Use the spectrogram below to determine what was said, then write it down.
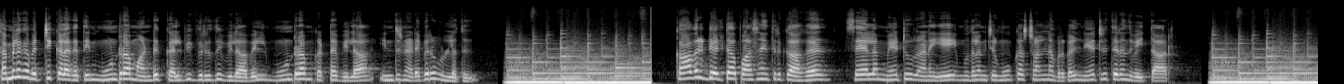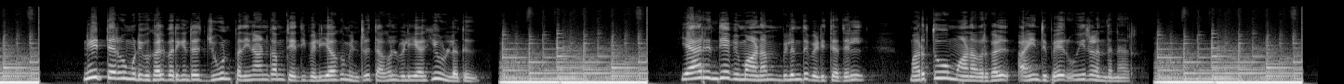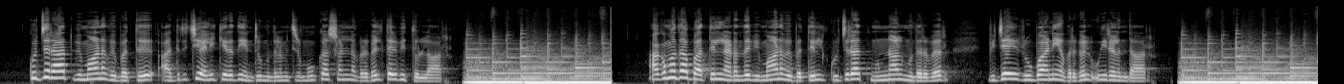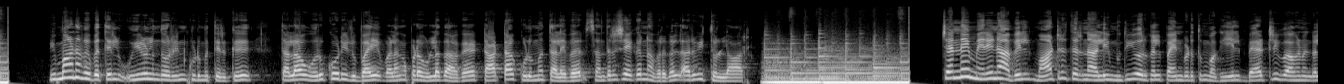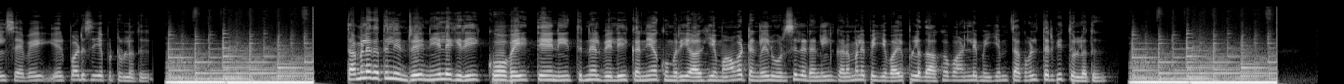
தமிழக வெற்றிக் கழகத்தின் மூன்றாம் ஆண்டு கல்வி விருது விழாவில் மூன்றாம் கட்ட விழா இன்று நடைபெற உள்ளது காவிரி டெல்டா பாசனத்திற்காக சேலம் மேட்டூர் அணையை முதலமைச்சர் மு க ஸ்டாலின் அவர்கள் நேற்று திறந்து வைத்தார். நீட் தேர்வு முடிவுகள் வருகின்ற ஜூன் பதினான்காம் தேதி வெளியாகும் என்று தகவல் வெளியாகியுள்ளது. ஏர் இந்திய விமானம் விழுந்து வெடித்ததில் மருத்துவ மாணவர்கள் ஐந்து பேர் உயிரிழந்தனர். குஜராத் விமான விபத்து அதிர்ச்சி அளிக்கிறது என்று முதலமைச்சர் மு க ஸ்டாலின் அவர்கள் தெரிவித்துள்ளார். அகமதாபாத்தில் நடந்த விமான விபத்தில் குஜராத் முன்னாள் முதல்வர் விஜய் ரூபானி அவர்கள் உயிரிழந்தார். விமான விபத்தில் உயிரிழந்தோரின் குடும்பத்திற்கு தலா ஒரு கோடி ரூபாய் வழங்கப்பட உள்ளதாக டாடா குழும தலைவர் சந்திரசேகரன் அவர்கள் அறிவித்துள்ளார். சென்னை மெரினாவில் மாற்றுத்திறனாளி முதியோர்கள் பயன்படுத்தும் வகையில் பேட்டரி வாகனங்கள் சேவை ஏற்பாடு செய்யப்பட்டுள்ளது. தமிழகத்தில் இன்று நீலகிரி கோவை தேனி திருநெல்வேலி கன்னியாகுமரி ஆகிய மாவட்டங்களில் ஒரு சில இடங்களில் கனமழை பெய்ய வாய்ப்புள்ளதாக வானிலை மையம் தகவல் தெரிவித்துள்ளது.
